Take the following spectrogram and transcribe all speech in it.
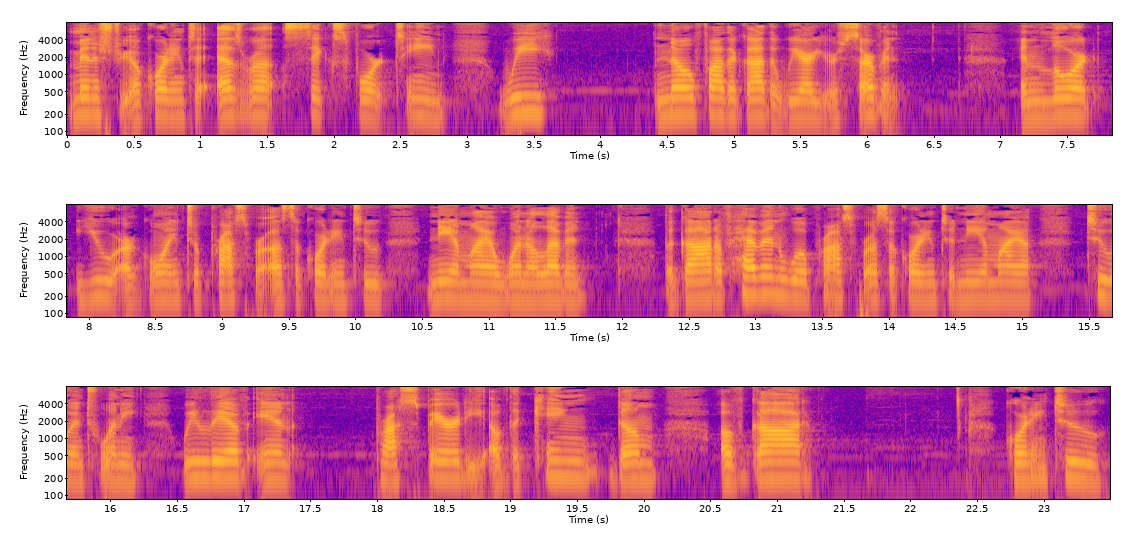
ministry according to Ezra 6:14. We know, Father God, that we are your servant and Lord, you are going to prosper us according to Nehemiah 1:11. The God of heaven will prosper us according to Nehemiah 2 and 20. We live in prosperity of the kingdom of God according to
